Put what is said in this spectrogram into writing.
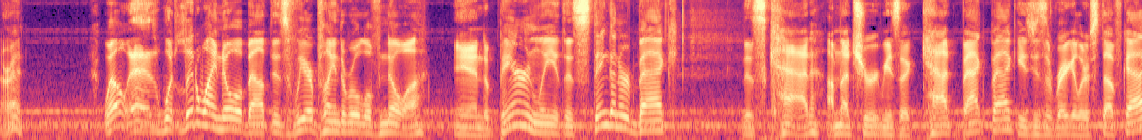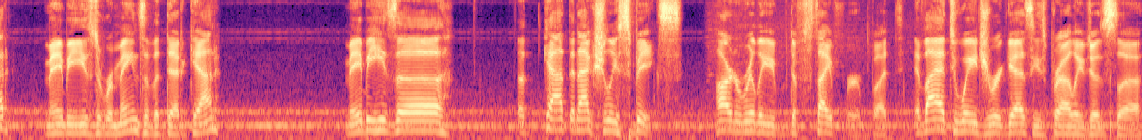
Alright. Well, as what little I know about this, we are playing the role of Noah, and apparently this thing on her back, this cat, I'm not sure if he's a cat backpack, he's just a regular stuffed cat. Maybe he's the remains of a dead cat. Maybe he's a, a cat that actually speaks. Hard to really decipher, but if I had to wager a guess, he's probably just uh,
